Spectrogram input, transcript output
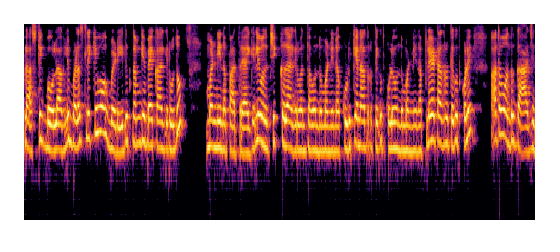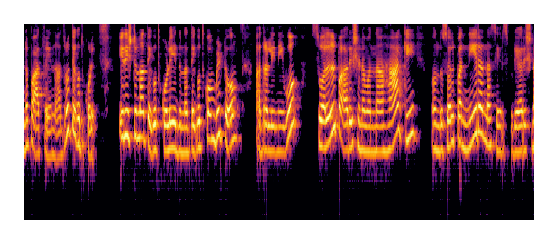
ಪ್ಲಾಸ್ಟಿಕ್ ಬೌಲ್ ಆಗಲಿ ಬಳಸಲಿಕ್ಕೆ ಹೋಗಬೇಡಿ. ಇದಕ್ಕೆ ನಮಗೆ ಬೇಕಾಗಿರೋದು ಮಣ್ಣಿನ ಪಾತ್ರೆ ಆಗಿರಲಿ, ಒಂದು ಚಿಕ್ಕದಾಗಿರುವಂಥ ಒಂದು ಮಣ್ಣಿನ ಕುಡಿಕೆನಾದರೂ ತೆಗೆದುಕೊಳ್ಳಿ, ಒಂದು ಮಣ್ಣಿನ ಪ್ಲೇಟ್ ಆದರೂ ತೆಗೆದುಕೊಳ್ಳಿ, ಅಥವಾ ಒಂದು ಗಾಜಿನ ಪಾತ್ರೆಯನ್ನಾದರೂ ತೆಗೆದುಕೊಳ್ಳಿ. ಇದಿಷ್ಟನ್ನ ತೆಗೆದುಕೊಳ್ಳಿ. ಇದನ್ನು ತೆಗೆದುಕೊಂಡ್ಬಿಟ್ಟು ಅದರಲ್ಲಿ ನೀವು ಸ್ವಲ್ಪ ಅರಿಶಿಣವನ್ನು ಹಾಕಿ ಒಂದು ಸ್ವಲ್ಪ ನೀರನ್ನು ಸೇರಿಸ್ಬಿಡಿ. ಅರಿಶಿಣ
